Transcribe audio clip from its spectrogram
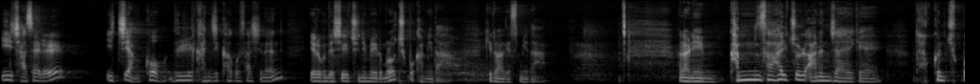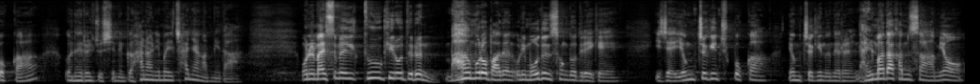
이 자세를 잊지 않고 늘 간직하고 사시는 여러분 되시길 주님의 이름으로 축복합니다. 기도하겠습니다. 하나님 감사할 줄 아는 자에게 더 큰 축복과 은혜를 주시는 그 하나님을 찬양합니다. 오늘 말씀을 두 귀로 들은 마음으로 받은 우리 모든 성도들에게 이제 영적인 축복과 영적인 은혜를 날마다 감사하며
